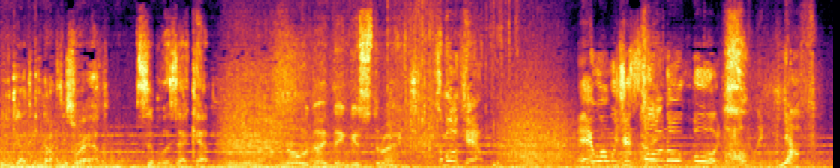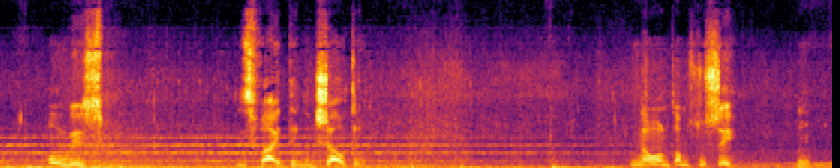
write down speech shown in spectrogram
We got to get off this raft. Simple as that, Captain. You know what I think is strange? Come on, Cap. Hey, why don't we just throw overboard? Oh, enough! Always this fighting and shouting. No one comes to see. Hmm?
